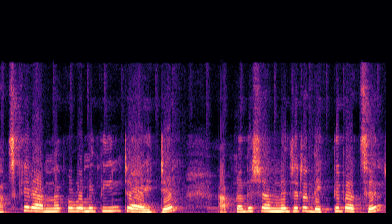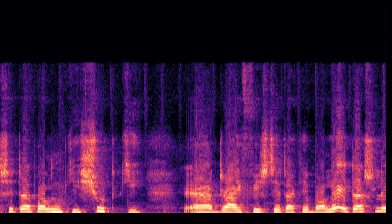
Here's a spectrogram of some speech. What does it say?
আজকে রান্না করব আমি তিনটা আইটেম আপনাদের সামনে যেটা দেখতে পাচ্ছেন, সেটা বলেন কি? শুটকি। ড্রাই ফিশ যেটাকে বলে। এটা আসলে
